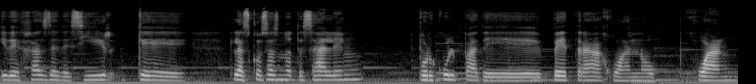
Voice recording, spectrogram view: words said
y dejas de decir que las cosas no te salen por culpa de Petra, Juan o Juan,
